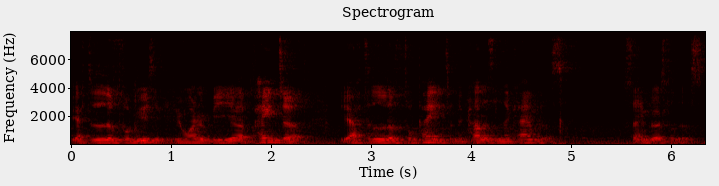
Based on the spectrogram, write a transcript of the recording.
you have to live for music. If you want to be a painter, you have to live for paint and the colors and the canvas. Same goes for this.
